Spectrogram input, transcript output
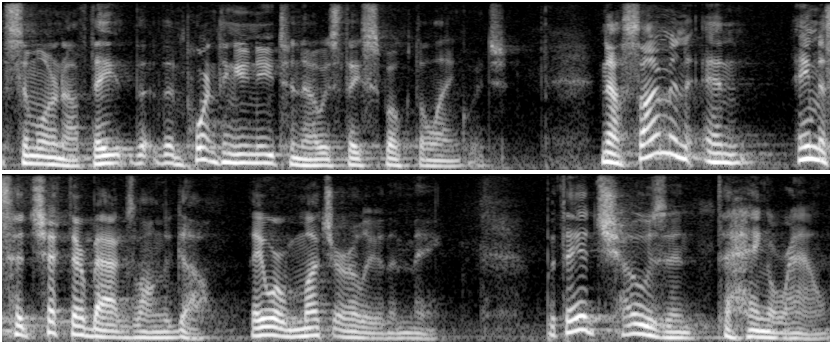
similar enough. They, the, the, important thing you need to know is they spoke the language. Now, Simon and Amos had checked their bags long ago. They were much earlier than me. But they had chosen to hang around.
